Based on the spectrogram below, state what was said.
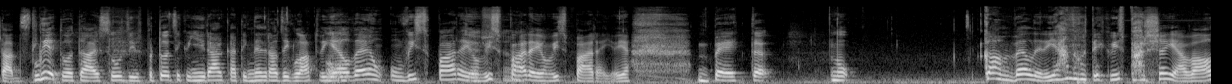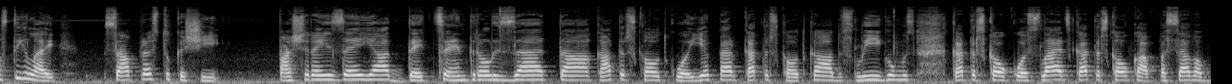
tādas lietotāju sūdzības par to, cik viņi ir ārkārtīgi nedraudzīgi Latvijai LV un, un visu pārējo, un visu pārējo, un visu pārējo. Ja. Bet, nu, kam vēl ir jānotiek vispār šajā valstī, lai saprastu, ka šī pašreizējā, decentralizētā, katrs kaut ko iepērk, katrs kaut kādus līgumus, katrs kaut ko slēdz, katrs kaut kā pa savam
